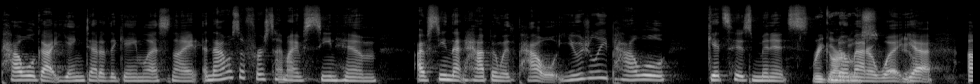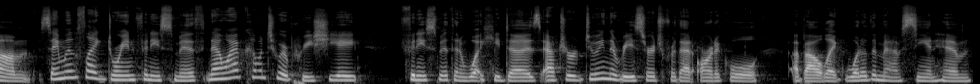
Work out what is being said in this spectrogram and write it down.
Powell got yanked out of the game last night, and that was the first time I've seen him. I've seen that happen with Powell. Usually, Powell gets his minutes Regardless. no matter what. yeah. Yeah. Um, same with like Dorian Finney-Smith. Now I've come to appreciate Finney-Smith and what he does after doing the research for that article about like what do the Mavs see in him.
